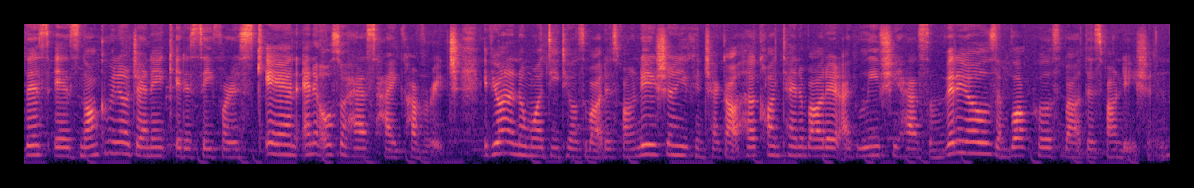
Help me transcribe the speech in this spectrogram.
this is non-comedogenic, it is safe for the skin, and it also has high coverage. If you want to know more details about this foundation, you can check out her content about it. I believe she has some videos and blog posts about this foundation.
